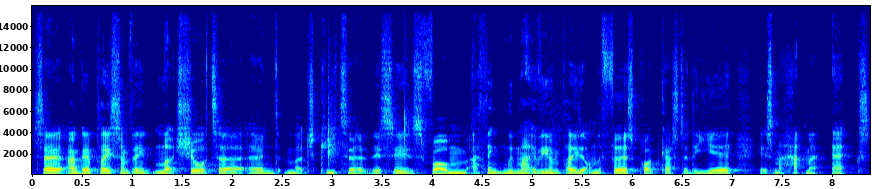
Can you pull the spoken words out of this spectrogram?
so I'm going to play something much shorter and much cuter. This is from, I think we might have even played it on the first podcast of the year. It's Mahatma X.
